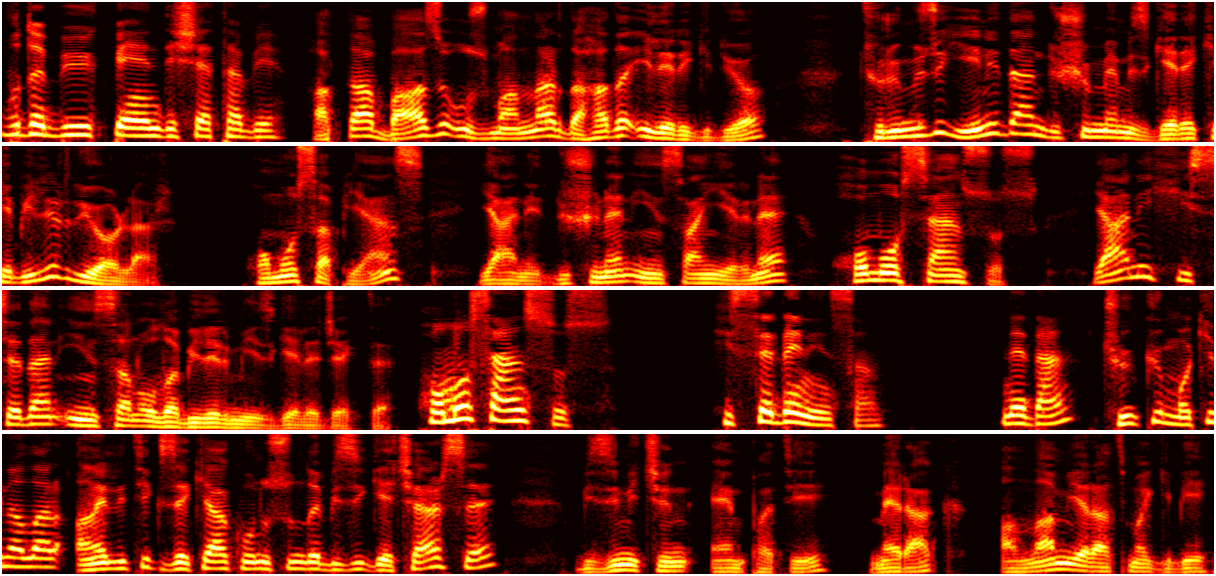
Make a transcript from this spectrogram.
Bu da büyük bir endişe tabii. Hatta bazı uzmanlar daha da ileri gidiyor. Türümüzü yeniden düşünmemiz gerekebilir diyorlar. Homo sapiens yani düşünen insan yerine homo sensus yani hisseden insan olabilir miyiz gelecekte? Homo sensus. Hisseden insan. Neden? Çünkü makineler analitik zeka konusunda bizi geçerse bizim için empati, merak, anlam yaratma gibi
